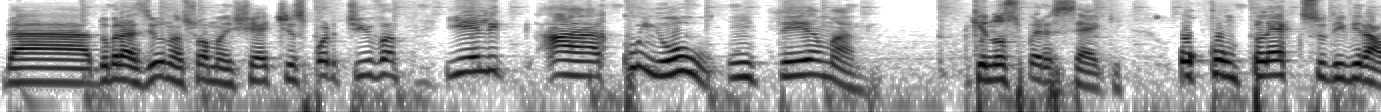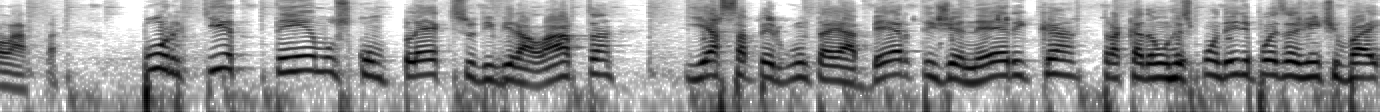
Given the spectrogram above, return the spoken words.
da, do Brasil na sua manchete esportiva e ele cunhou um tema que nos persegue: o complexo de vira-lata. Por que temos complexo de vira-lata? E essa pergunta é aberta e genérica para cada um responder. E depois a gente vai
